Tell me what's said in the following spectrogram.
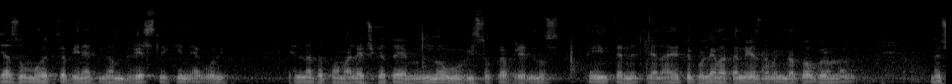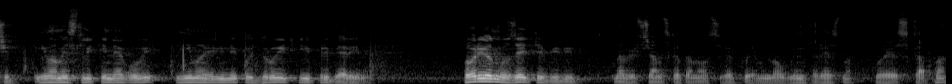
Јас во мојот кабинет имам две слики негови. Едната помалечката е многу висока вредност. На интернет ја најдете, големата не знам, има огромна Значи, имаме слики негови, има и некои други, ќе ги прибериме. Вториот музеј ќе види на Вевчанската носија, која е многу интересна, која е скапа.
